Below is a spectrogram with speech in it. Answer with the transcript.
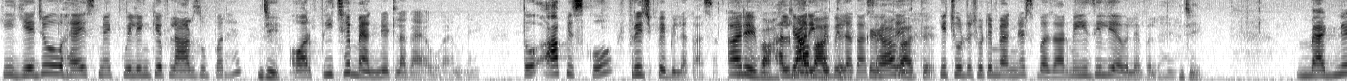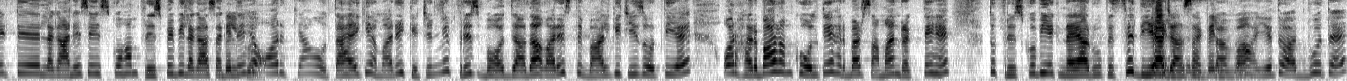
कि ये जो है इसमें क्विलिंग के फ्लावर्स ऊपर हैं जी। और पीछे मैग्नेट लगाया हुआ है हमने। तो आप इसको फ्रिज पे भी लगा सकते हैं। अरे वाह अलमारी पे भी लगा सकते हैं। ये छोटे छोटे मैग्नेट्स बाज़ार में इजीली अवेलेबल हैं। जी। मैग्नेट लगाने से इसको हम फ्रिज पे भी लगा सकते हैं। और क्या होता है कि हमारे किचन में फ्रिज बहुत ज़्यादा हमारे इस्तेमाल की चीज़ होती है और हर बार हम खोलते हैं हर बार सामान रखते हैं तो फ्रिज को भी एक नया रूप इससे दिया जा सकता है। वाह ये तो अद्भुत है।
